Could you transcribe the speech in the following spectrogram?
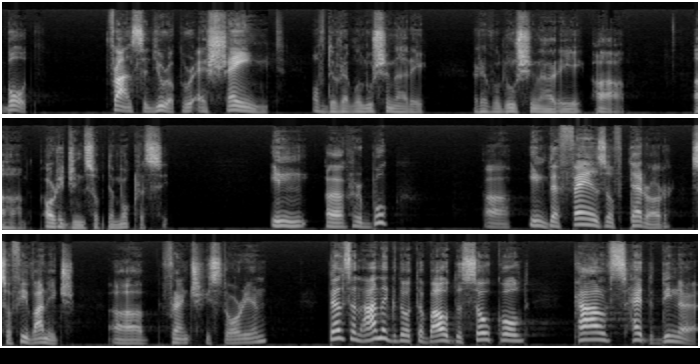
both France and Europe were ashamed of the revolutionary, revolutionary uh, uh, origins of democracy. In uh, her book, uh, In Defense of Terror, Sophie Wahnich, French historian, tells an anecdote about the so-called calf's head dinner,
